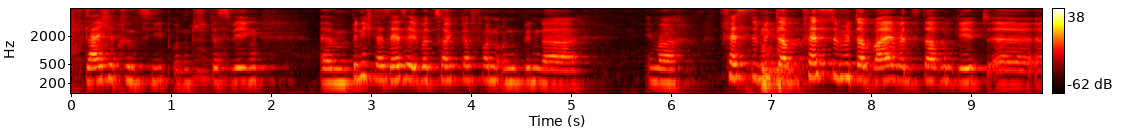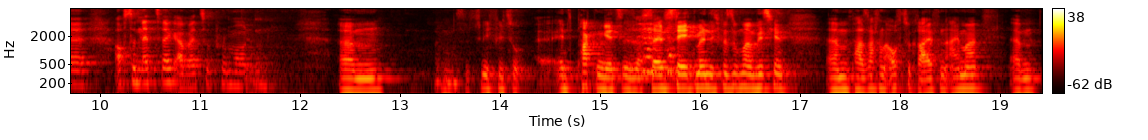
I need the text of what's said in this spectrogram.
das, gleiche Prinzip und deswegen ähm, bin ich da sehr, sehr überzeugt davon und bin da immer feste mit, da, feste mit dabei, wenn es darum geht, äh, äh, auch so Netzwerkarbeit zu promoten. Ähm, das ist ziemlich viel zu entpacken jetzt in das Self-Statement. Ich versuche mal ein bisschen ein paar Sachen aufzugreifen. Einmal, ähm,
